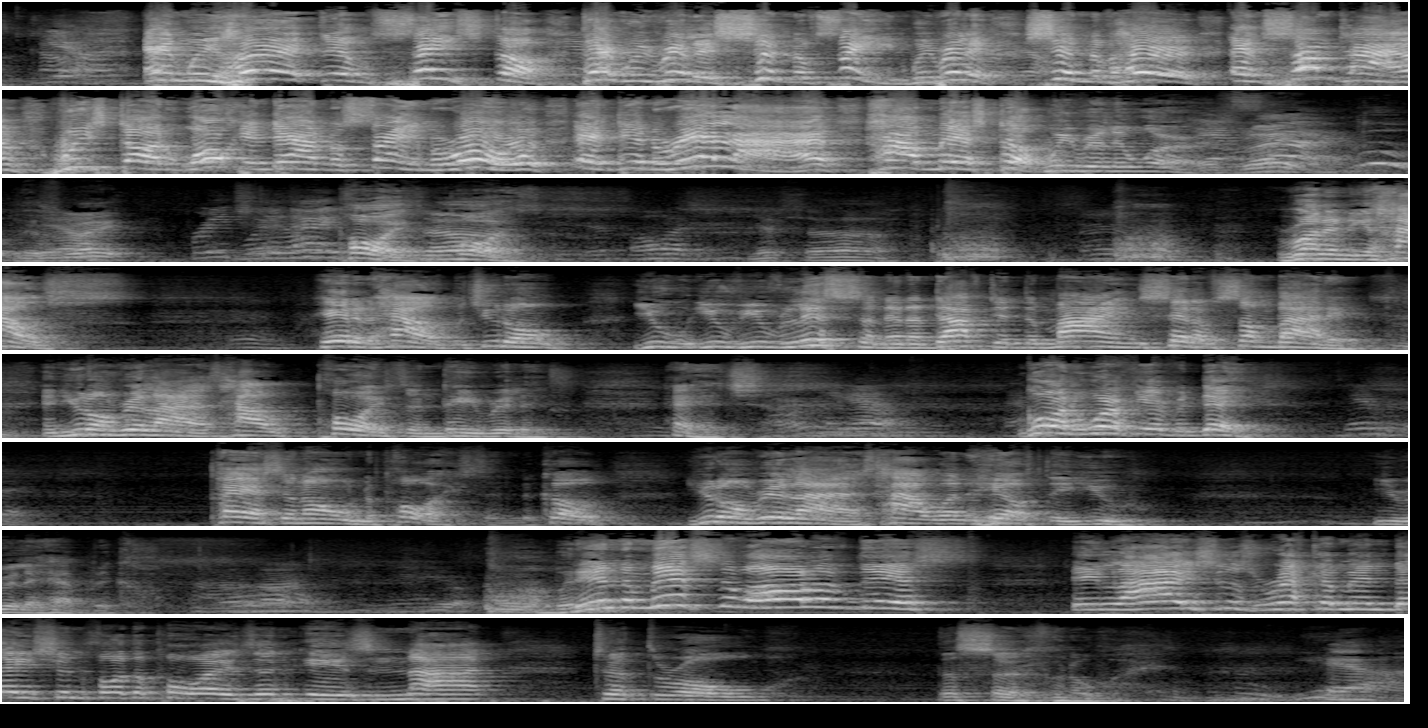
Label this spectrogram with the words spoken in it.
And we heard them say stuff that we really shouldn't have seen, we really shouldn't have heard. And sometimes we start walking down the same road and didn't realize how messed up we really were. Yes, Right. That's Yeah. right. Preach today. Poison, poison. Yes, sir. Running your house, head of the house, but you don't, you, you've, you've listened and adopted the mindset of somebody, and you don't realize how poison they really had you. Going to work every day, passing on the poison because you don't realize how unhealthy you you really have become. But in the midst of all of this, Elijah's recommendation for the poison is not to throw the servant away. Yeah, yeah.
